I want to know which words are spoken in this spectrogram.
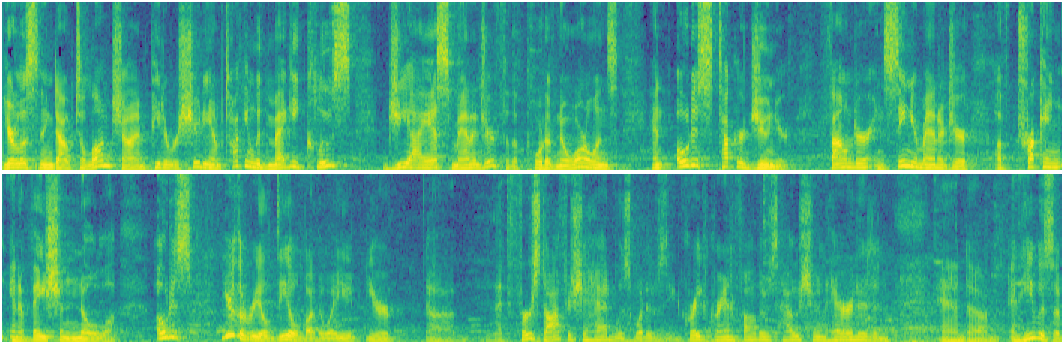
You're listening to Out to Lunch. I'm Peter Ricchiuti. I'm talking with Maggie Kloos, GIS manager for the Port of New Orleans, and Otis Tucker Jr., founder and senior manager of Trucking Innovation NOLA. Otis, you're the real deal, by the way. You, you're uh, that first office you had was what it was your great grandfather's house you inherited, and and um, and he was a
